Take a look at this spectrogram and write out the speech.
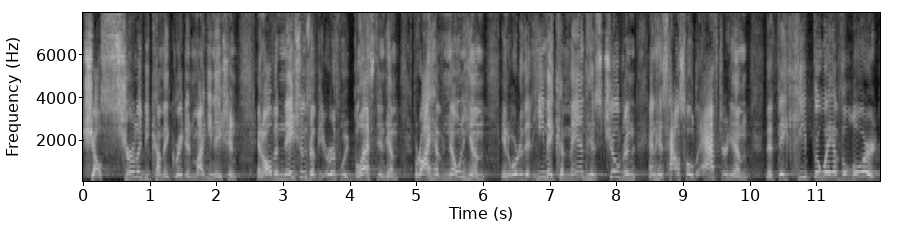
shall surely become a great and mighty nation, and all the nations of the earth will be blessed in him. For I have known him in order that he may command his children and his household after him, that they keep the way of the Lord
